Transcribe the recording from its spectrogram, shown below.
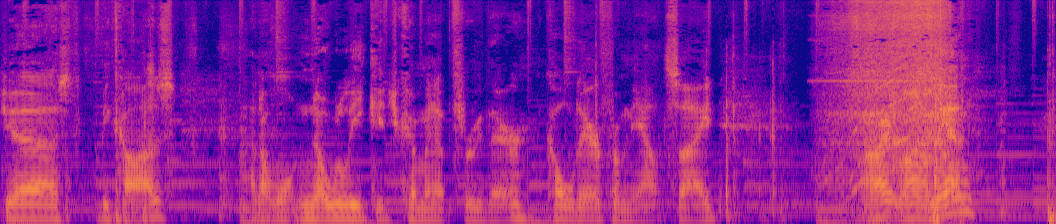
just because I don't want no leakage coming up through there, cold air from the outside. All right, run them in.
